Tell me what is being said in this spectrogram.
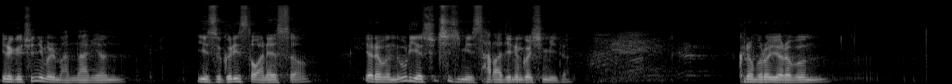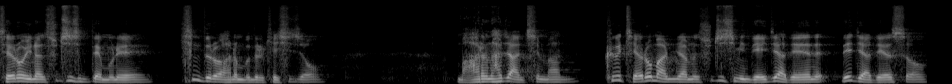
이렇게 주님을 만나면 예수 그리스도 안에서 여러분 우리의 수치심이 사라지는 것입니다. 그러므로 여러분 죄로 인한 수치심 때문에 힘들어하는 분들 계시죠. 말은 하지 않지만 그 죄로 말미암은 수치심이 내재화되어서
